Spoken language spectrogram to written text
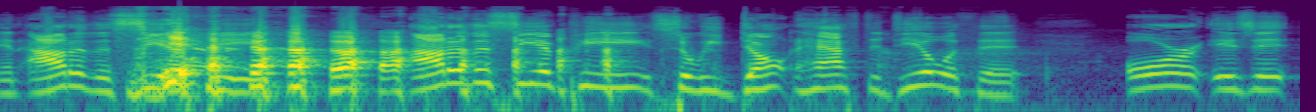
and out of the CFP, out of the CFP, so we don't have to deal with it, or is it?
